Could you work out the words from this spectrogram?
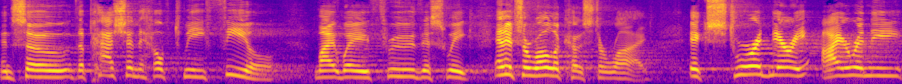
And so the passion helped me feel my way through this week. And it's a roller coaster ride. Extraordinary irony,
